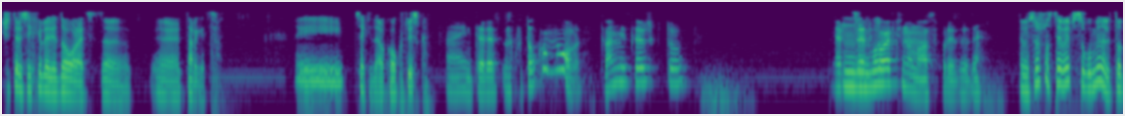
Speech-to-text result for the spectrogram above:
000 долара е, е таргет. И всеки дава колкото иска. А, интересно. За какво толкова много, бе? Това ми изглежда като... Нещо, М, дето мож- по-ефтино може да се произведе. Ами всъщност те вече са го минали. То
